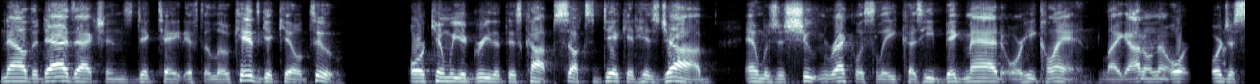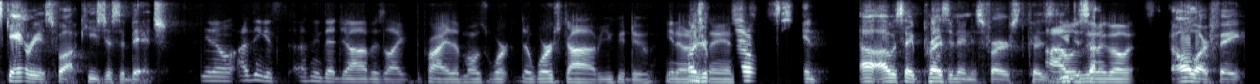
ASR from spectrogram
now the dad's actions dictate if the little kids get killed too. Or can we agree that this cop sucks dick at his job and was just shooting recklessly because he big mad or he Klan? Like, I don't know, or or just scary as fuck. He's just a bitch. You know, I think it's I think that job is like probably the most work the worst job you could do. You know what I'm saying? And uh, I would say president is first because you decide gonna go. all our fate,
